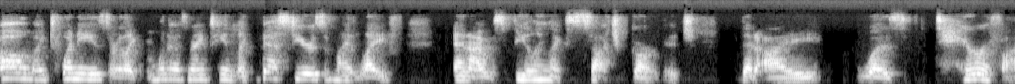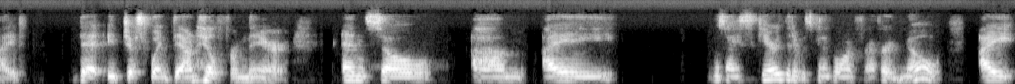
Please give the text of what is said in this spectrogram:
oh, my 20s, or like when I was 19, like best years of my life. And I was feeling like such garbage that I was terrified that it just went downhill from there. And so um, I was I scared that it was going to go on forever? No, I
